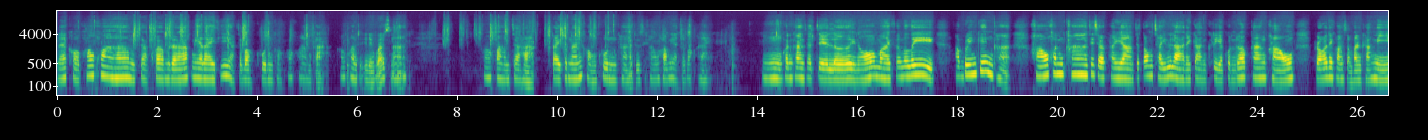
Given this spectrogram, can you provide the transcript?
และขอข้อความจากความรักมีอะไรที่อยากจะบอกคุณขอข้อความค่ะ ข้อความจาก Universe นะ ข้อความจากใครคนนั้นของคุณค่ะ ดูสิคะว่าเขาอยากจะบอกอะไร อืม ค่อนข้างชัดเจนเลยเนาะ my family upbringing ค่ะ เขาค่อนข้างที่จะพยายามจะต้องใช้เวลาในการเคลียร์คนรอบข้างเขา เพราะในความสัมพันธ์ครั้งนี้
